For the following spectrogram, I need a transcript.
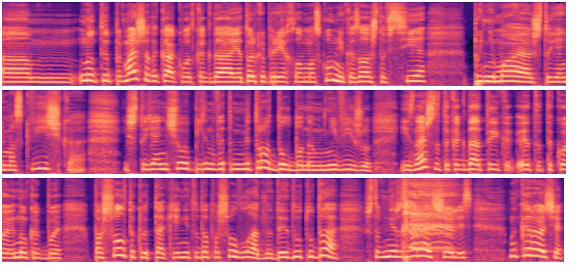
эм, ну, ты понимаешь, это как, вот когда я только переехала в Москву, мне казалось, что все понимают, что я не москвичка, и что я ничего, блин, в этом метро долбаном не вижу. И знаешь, это когда ты, это такое, ну, как бы, пошел такой, так, я не туда пошел, ладно, дойду туда, чтобы не разворачивались. Ну, короче,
